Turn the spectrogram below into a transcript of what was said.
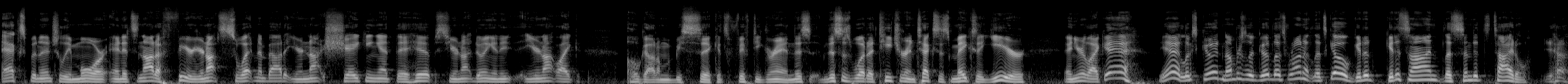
exponentially more, and it's not a fear. You're not sweating about it. You're not shaking at the hips. You're not doing any. You're not like, oh god, I'm gonna be sick. It's 50 grand. This this is what a teacher in Texas makes a year. And you're like, yeah, yeah, it looks good. Numbers look good. Let's run it. Let's go. Get it. Get it signed. Let's send it to title. Yeah,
